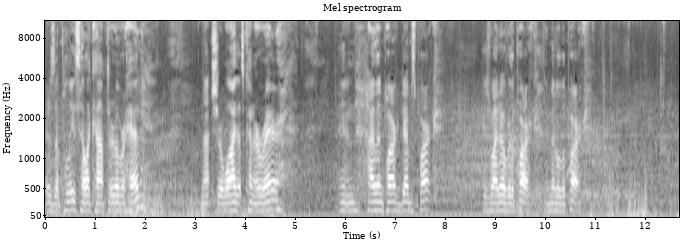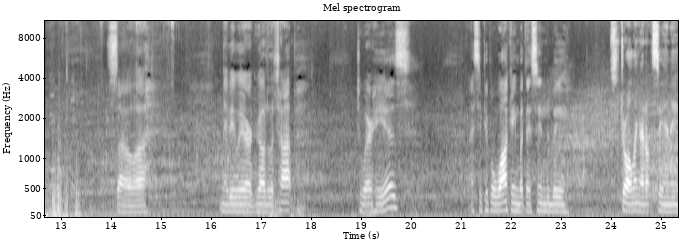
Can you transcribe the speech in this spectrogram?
There's a police helicopter overhead. Not sure why, that's kind of rare. And Highland Park, Debs Park, is right over the park, the middle of the park. So uh, maybe we are go to the top to where he is. I see people walking, but they seem to be strolling. I don't see any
